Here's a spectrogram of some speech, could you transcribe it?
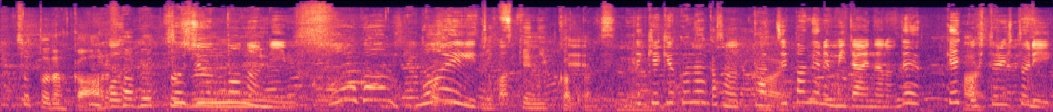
ちょっとなんかアルファベット途順なのにに顔がないとかつけにくかったですねで結局なんかそのタッチパネルみたいなので、結構一人一人、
